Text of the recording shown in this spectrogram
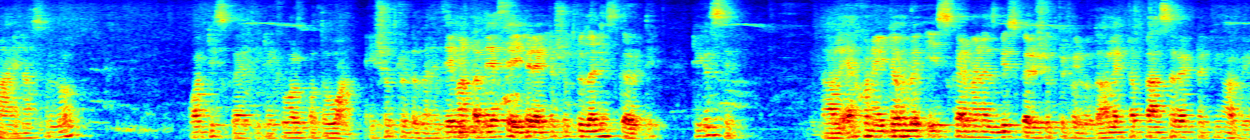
মাইনাস হলো কট স্কোয়ার থিটা ইকুয়াল কত? ওয়ান এই সূত্রটা জানি। যে মানটা দিয়েছে এইটার একটা সূত্র জানি স্কোয়ার দিয়ে ঠিক আছে? তাহলে এখন এইটা হলো এ স্কোয়ার মাইনাস বি স্কোয়ারের সূত্র ফেলব। তাহলে একটা প্লাস আর একটা কি হবে?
